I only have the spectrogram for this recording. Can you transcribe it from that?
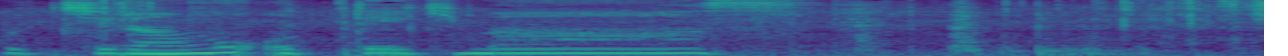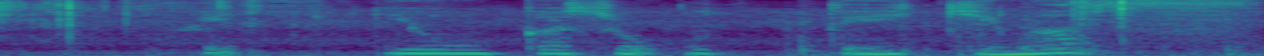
こちらも折っていきます。はい。4箇所折っていきます。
